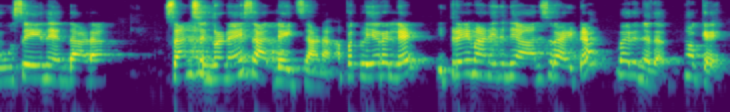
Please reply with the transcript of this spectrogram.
യൂസ് ചെയ്യുന്ന എന്താണ്? സൺ സിൻക്രണൈസ് സാറ്റലൈറ്റ്സ് ആണ്. അപ്പൊ ക്ലിയർ അല്ലേ? ഇത്രയുമാണ് ഇതിന്റെ ആൻസർ ആയിട്ട് വരുന്നത്. ഓക്കെ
